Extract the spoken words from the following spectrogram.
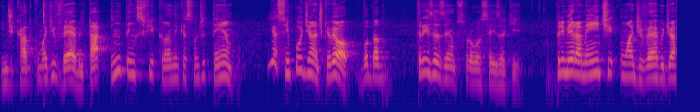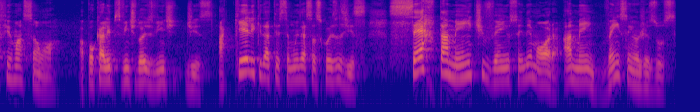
indicado como advérbio, ele está intensificando em questão de tempo. E assim por diante. Quer ver? Ó, vou dar três exemplos para vocês aqui. Primeiramente, um advérbio de afirmação. Ó. Apocalipse 22, 20 diz: Aquele que dá testemunho dessas coisas diz: Certamente venho sem demora. Amém. Vem, Senhor Jesus.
